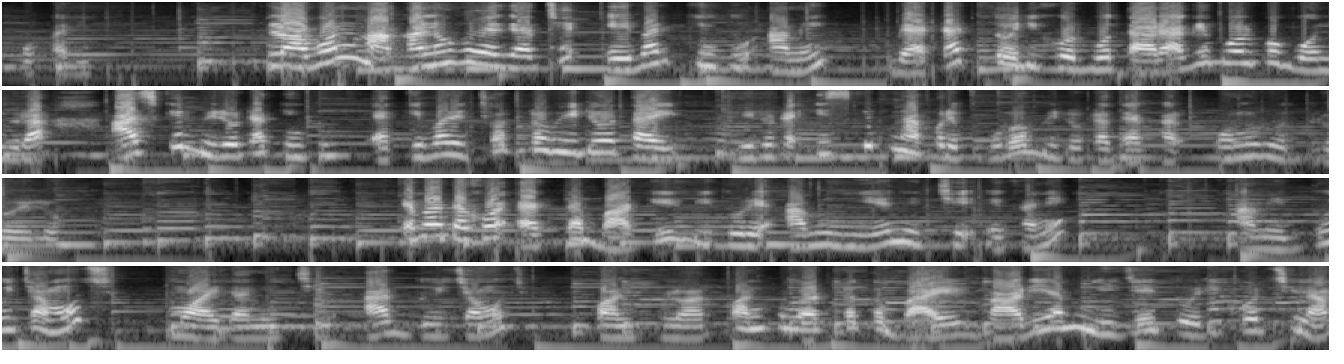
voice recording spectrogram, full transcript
উপকারী। লবণ মাখানো হয়ে গেছে এবার কিন্তু আমি ব্যাটার তৈরি করব, তার আগে বলব বন্ধুরা, আজকের ভিডিওটা কিন্তু একেবারে ছোট্ট ভিডিও, তাই ভিডিওটা স্কিপ না করে পুরো ভিডিওটা দেখার অনুরোধ রইল। এবার দেখো, একটা বাটির ভিতরে আমি নিয়ে নিচ্ছি, এখানে আমি দুই চামচ ময়দা নিচ্ছি আর দুই চামচ কর্নফ্লাওয়ার। কর্নফ্লাওয়ারটা তো বাড়ি আমি নিজেই তৈরি করছিলাম,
